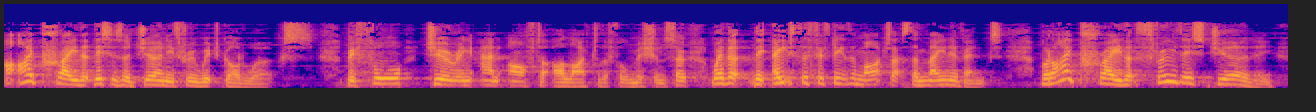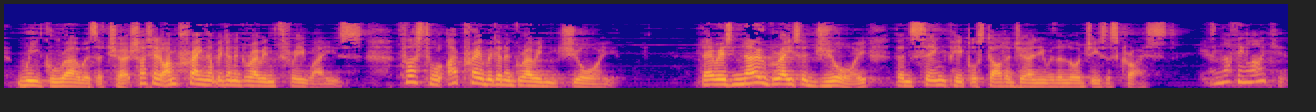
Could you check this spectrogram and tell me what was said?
I pray that this is a journey through which God works before, during, and after our life to the full mission. So whether the 8th to the 15th of March, that's the main event. But I pray that through this journey, we grow as a church. So I tell you, I'm praying that we're going to grow in three ways. First of all, I pray we're going to grow in joy. There is no greater joy than seeing people start a journey with the Lord Jesus Christ. There's nothing like it.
